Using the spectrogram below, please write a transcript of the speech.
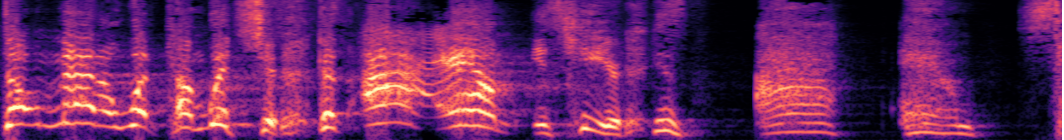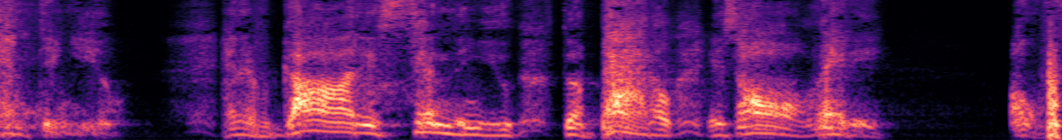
don't matter what come with you, because I am is here. He's I am sending you. And if God is sending you, the battle is already over.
